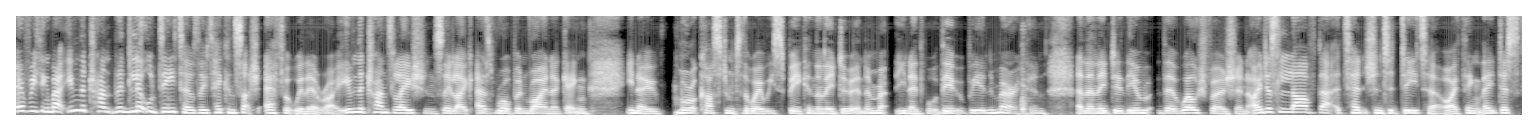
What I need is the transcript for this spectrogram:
everything about even the tran- the little details. They've taken such effort with it, right? Even the translation. So like as Rob and Ryan are getting you know more accustomed to the way we speak, and then they do it in you know it would be an American, and then they do the the Welsh version. I just love that attention to detail. I think they just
